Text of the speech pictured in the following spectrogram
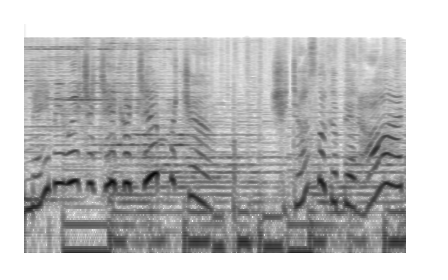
Maybe we should take her temperature. She does look a bit hot.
